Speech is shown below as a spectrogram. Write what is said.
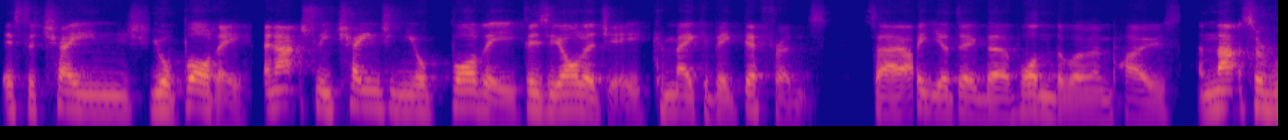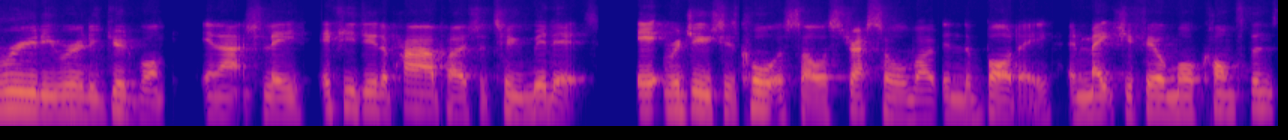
is to change your body, and actually changing your body physiology can make a big difference. So I think you're doing the Wonder Woman pose, and that's a really, really good one. In actually, if you do the power pose for two minutes, it reduces cortisol, stress hormone in the body, and makes you feel more confident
